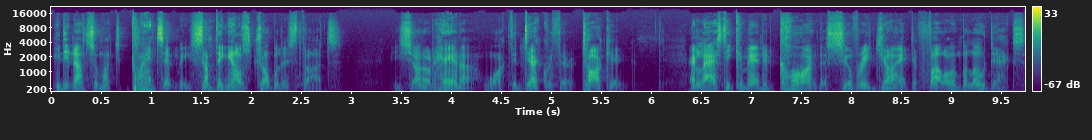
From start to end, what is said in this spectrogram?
he did not so much glance at me. Something else troubled his thoughts. He sought out Hanna, walked the deck with her, talking. At last he commanded Karn, the silvery giant, to follow him below decks.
